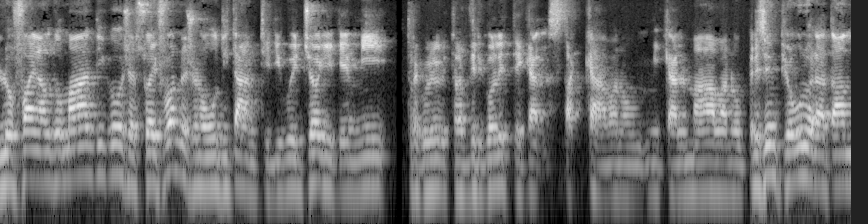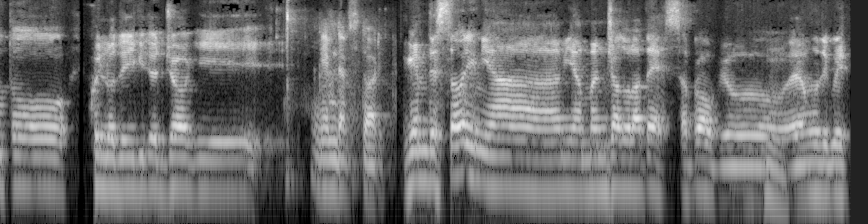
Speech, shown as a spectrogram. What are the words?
lo fa in automatico. Cioè, su iPhone ce ne ho avuti tanti di quei giochi che mi, tra, tra virgolette, cal- staccavano, mi calmavano. Per esempio, uno era tanto quello dei videogiochi Game Dev Story. Game The Story mi ha, mi ha mangiato la testa proprio, Mm. è uno di quei...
